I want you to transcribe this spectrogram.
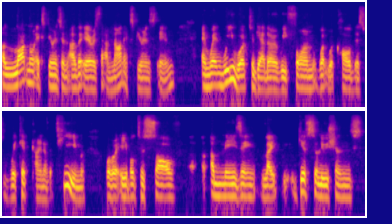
a lot more experienced in other areas that I'm not experienced in. And when we work together, we form what we call this wicked kind of a team where we're able to solve uh, amazing, like give solutions,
